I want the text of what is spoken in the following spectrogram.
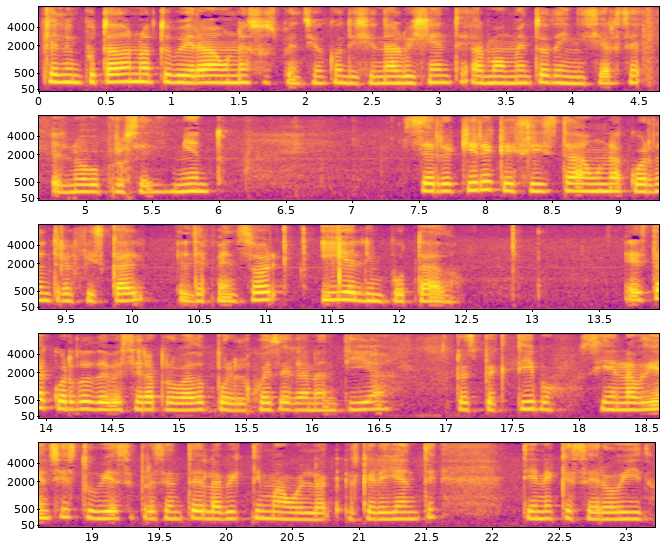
que el imputado no tuviera una suspensión condicional vigente al momento de iniciarse el nuevo procedimiento. Se requiere que exista un acuerdo entre el fiscal, el defensor y el imputado este acuerdo debe ser aprobado por el juez de garantía respectivo. Si en la audiencia estuviese presente la víctima o el, querellante, tiene que ser oído.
